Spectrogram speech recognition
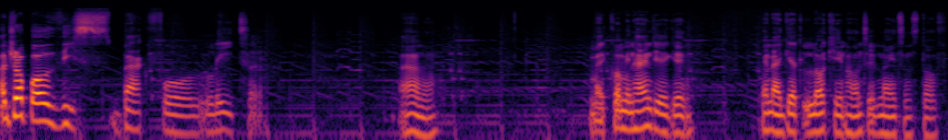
I'll drop all this back for later. I don't know. Might come in handy again when I get lucky in Haunted Nights and stuff.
